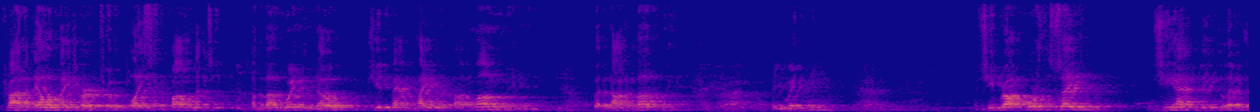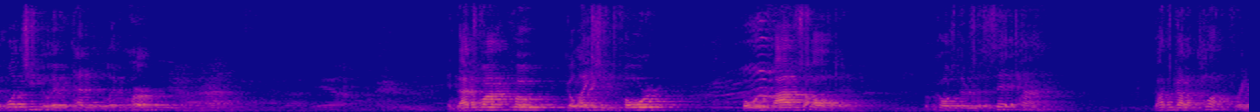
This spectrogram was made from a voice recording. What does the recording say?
try to elevate her to a place of prominence above women. No, she had found favor among women, but not above women. Are you with me? She brought forth the Savior. And she had to be delivered. The one she delivered had to deliver her. And that's why I quote Galatians 4, 4 and 5 so often. Because there's a set time. God's got a clock, friend.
